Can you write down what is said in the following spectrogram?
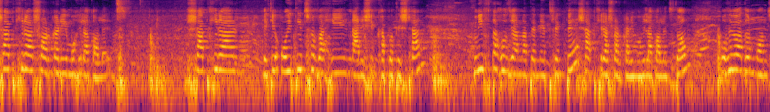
সাতক্ষীরা সরকারি মহিলা কলেজ। সাতক্ষীরার একটি ঐতিহ্যবাহী নারী শিক্ষা প্রতিষ্ঠান মিফতাহুল জান্নাতের নেতৃত্বে সাতক্ষীরা সরকারি মহিলা কলেজ দল অভিবাদন মঞ্চ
